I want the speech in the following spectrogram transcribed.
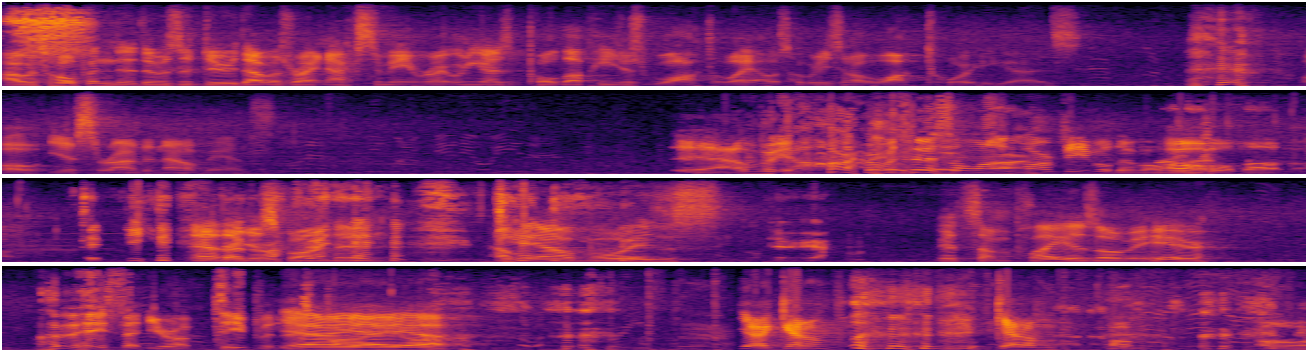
I was hoping that there was a dude that was right next to me. Right when you guys pulled up, he just walked away. I was hoping he's gonna walk toward you guys. oh, you're surrounded now, Vance. yeah, we are. There's a lot more people than when Oh. we pulled up. Yeah, they just spawned in. Help me out, boys. There you go. Got some players over here. they said you're up deep in this Yeah, pond, yeah, yeah. Yeah, get him! get him! Oh. Oh,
